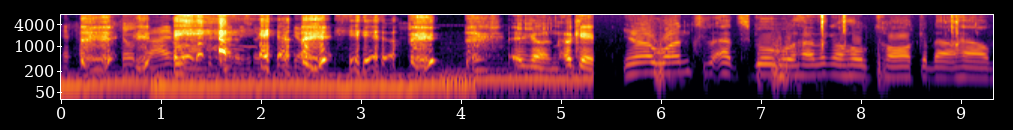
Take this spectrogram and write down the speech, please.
If I'm still driving, I'll be better. Ew. Hang on, okay. You know, once at school we we're having a whole talk about how,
